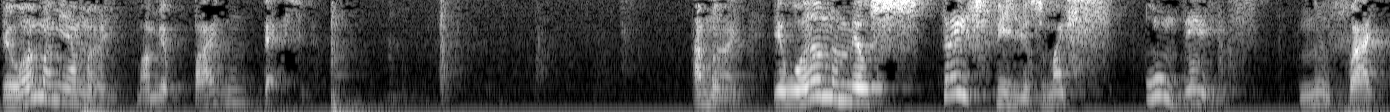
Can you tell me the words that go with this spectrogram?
Eu amo a minha mãe, mas meu pai não desce. A mãe, eu amo meus três filhos, mas um deles não vai.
